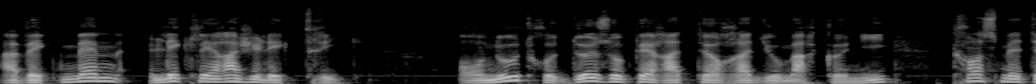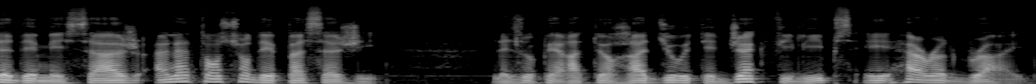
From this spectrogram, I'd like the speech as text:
avec même l'éclairage électrique. En outre, deux opérateurs radio Marconi transmettaient des messages à l'intention des passagers. Les opérateurs radio étaient Jack Phillips et Harold Bride.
